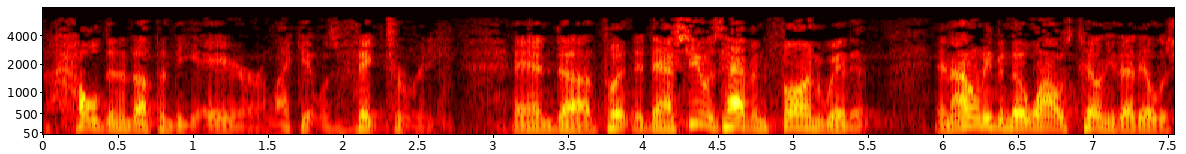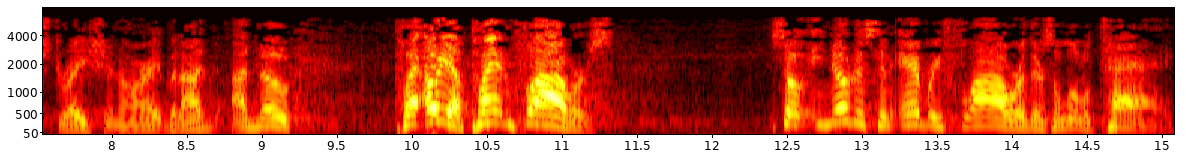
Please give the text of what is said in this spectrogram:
holding it up in the air like it was victory and uh, putting it down. She was having fun with it. And I don't even know why I was telling you that illustration, alright? But I, I know, oh yeah, planting flowers. So you notice in every flower there's a little tag.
